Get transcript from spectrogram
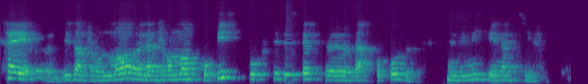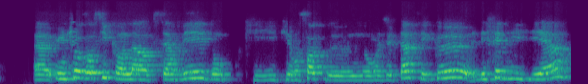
créent des environnements, un environnement propice pour ces espèces d'arthropodes endémiques et natives. une chose aussi qu'on a observée, donc qui ressort de nos résultats, c'est que l'effet de lisière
